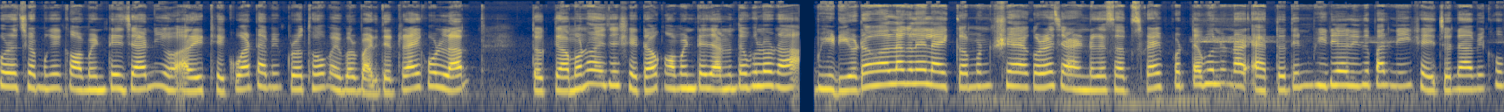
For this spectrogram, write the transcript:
করেছে আমাকে কমেন্টে জানিও। আর এই ঠেকুয়াটা আমি প্রথম এবার বাড়িতে ট্রাই করলাম। তো কেমন হয়েছে সেটাও কমেন্টে জানাতে ভুলো না। ভিডিওটা ভালো লাগলে লাইক কমেন্ট শেয়ার করে চ্যানেলটাকে সাবস্ক্রাইব করতে বলুন আর এতদিন ভিডিও দিতে পারিনি, সেই জন্য আমি খুব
